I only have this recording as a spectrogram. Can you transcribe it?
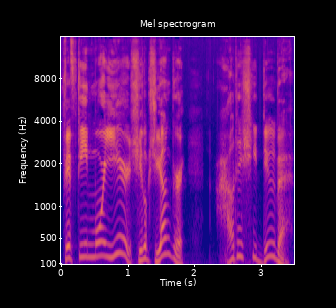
fifteen more years. She looks younger. How does she do that?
